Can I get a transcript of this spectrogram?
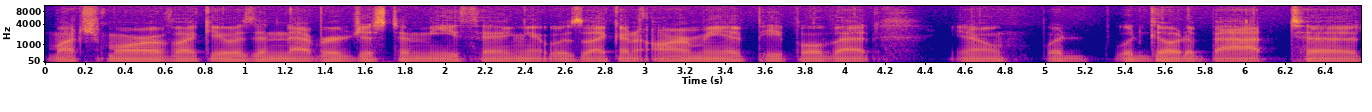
much more of like it was a never just a me thing. It was like an army of people that you know would would go to bat to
